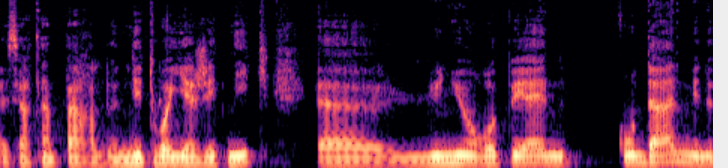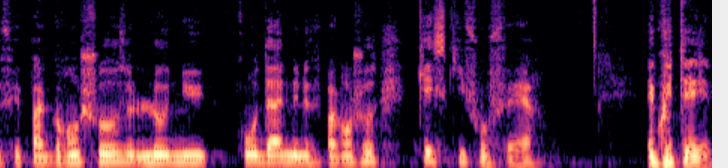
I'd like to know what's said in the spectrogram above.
Euh, Certains parlent de nettoyage ethnique. L'Union européenne condamne mais ne fait pas grand-chose. L'ONU condamne mais ne fait pas grand-chose. Qu'est-ce qu'il faut faire? Écoutez,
